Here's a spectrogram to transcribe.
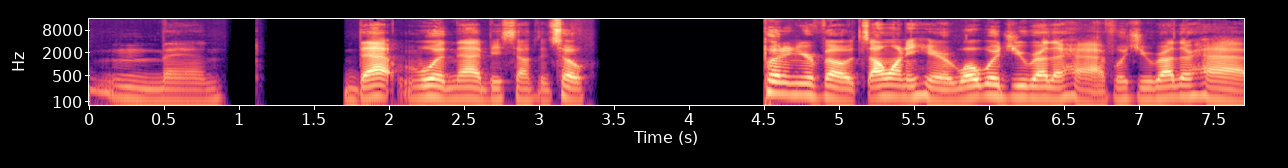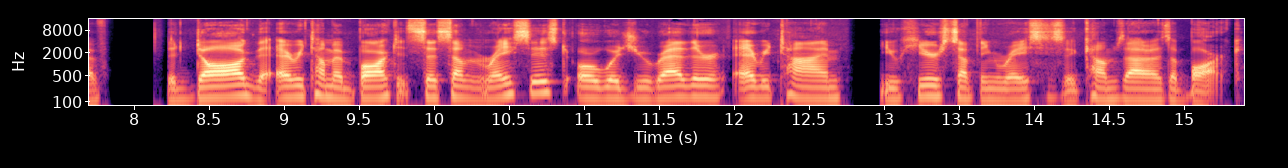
Man, that wouldn't that be something? So, put in your votes. I want to hear. What would you rather have? Would you rather have the dog that every time it barked it says something racist, or would you rather every time you hear something racist it comes out as a bark?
